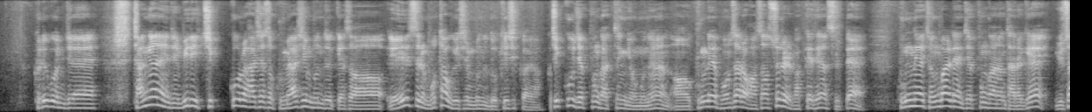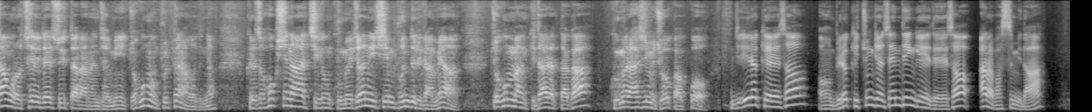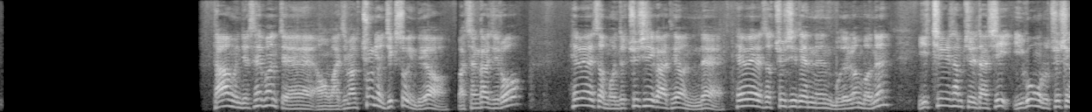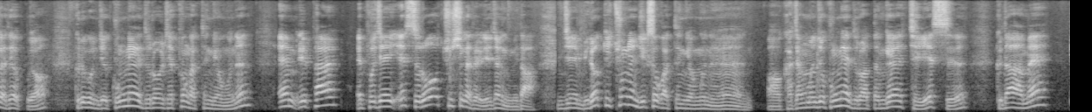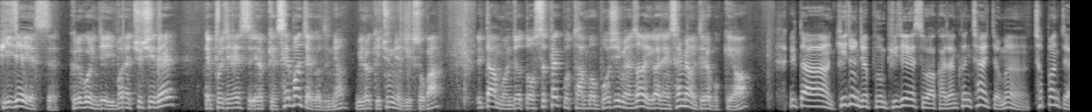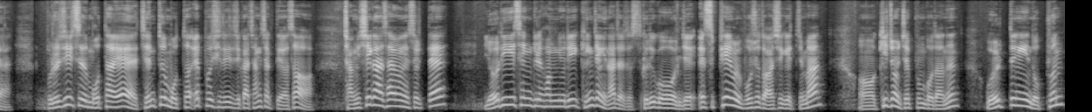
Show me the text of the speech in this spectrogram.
그리고 이제 작년에 이제 미리 직구를 하셔서 구매하신 분들께서 AS를 못하고 계시는 분들도 계실 거예요. 직구 제품 같은 경우는 어, 국내 본사로 가서 수리를 받게 되었을 때 국내 정발된 제품과는 다르게 유상으로 처리될 수 있다는 점이 조금은 불편하거든요. 그래서 혹시나 지금 구매 전이신 분들이라면 조금만 기다렸다가 구매를 하시면 좋을 것 같고 이제 이렇게 해서 어, 미러키 충전 샌딩기에 대해서 알아봤습니다. 다음은 이제 세 번째 어, 마지막 충전 직소인데요. 마찬가지로 해외에서 먼저 출시가 되었는데 해외에서 출시되는 모델 넘버는 2737-20으로 출시가 되었고요. 그리고 이제 국내에 들어올 제품 같은 경우는 M18 FJS로 출시가 될 예정입니다. 이제 미러키 충전 직소 같은 경우는 어, 가장 먼저 국내에 들어왔던 게 JS, 그 다음에 BJS, 그리고 이제 이번에 출시될 FJS 이렇게 세 번째거든요. 밀워키 충전 jigsaw가. 일단 먼저 또 스펙부터 한번 보시면서 이 과장이 설명을 드려볼게요. 일단 기존 제품 BJS와 가장 큰 차이점은 첫 번째 brushless 모터에 Gen 2 모터 F 시리즈가 장착되어서 장시간 사용했을 때 열이 생길 확률이 굉장히 낮아졌어요. 그리고 이제 SPM을 보셔도 아시겠지만 어, 기존 제품보다는 월등히 높은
